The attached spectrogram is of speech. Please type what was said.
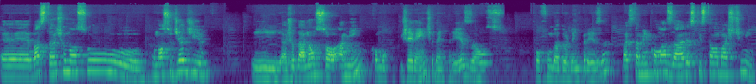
é, bastante o nosso, o nosso dia a dia. E ajudar não só a mim, como gerente da empresa, ou cofundador da empresa, mas também como as áreas que estão abaixo de mim.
